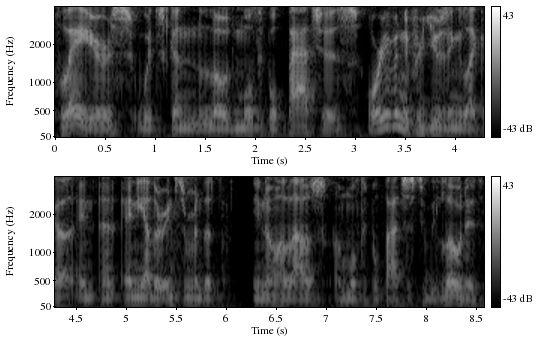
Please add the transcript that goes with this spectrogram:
players which can load multiple patches or even if you're using like a, in, a any other instrument that you know allows uh, multiple patches to be loaded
